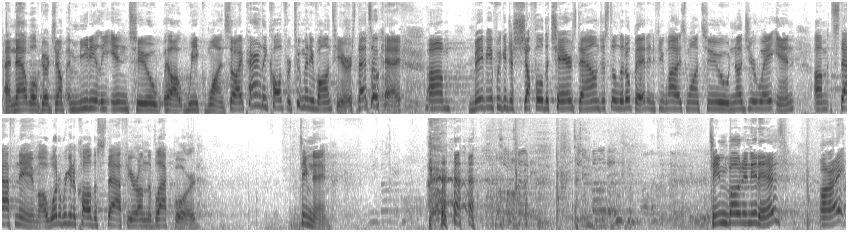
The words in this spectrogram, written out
And now we'll go jump immediately into uh, week one. So I apparently called for too many volunteers. That's okay. Um, maybe if we could just shuffle the chairs down just a little bit, and if you guys want to nudge your way in. Um, staff name. Uh, what are we going to call the staff here on the blackboard? Team name. Team Bowden. Team Bowden. Team Bowden it is. All right.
